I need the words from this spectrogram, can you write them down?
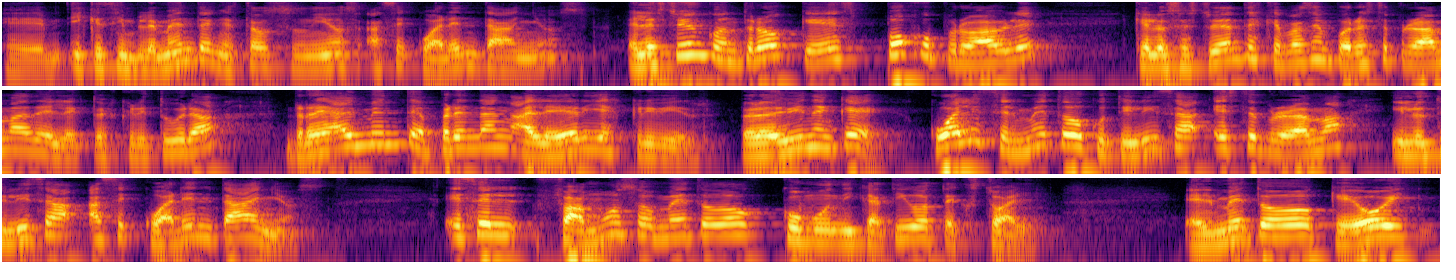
eh, y que se implementa en Estados Unidos hace 40 años, el estudio encontró que es poco probable que los estudiantes que pasen por este programa de lectoescritura realmente aprendan a leer y escribir. Pero adivinen qué, ¿cuál es el método que utiliza este programa y lo utiliza hace 40 años? Es el famoso método comunicativo textual. El método que hoy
